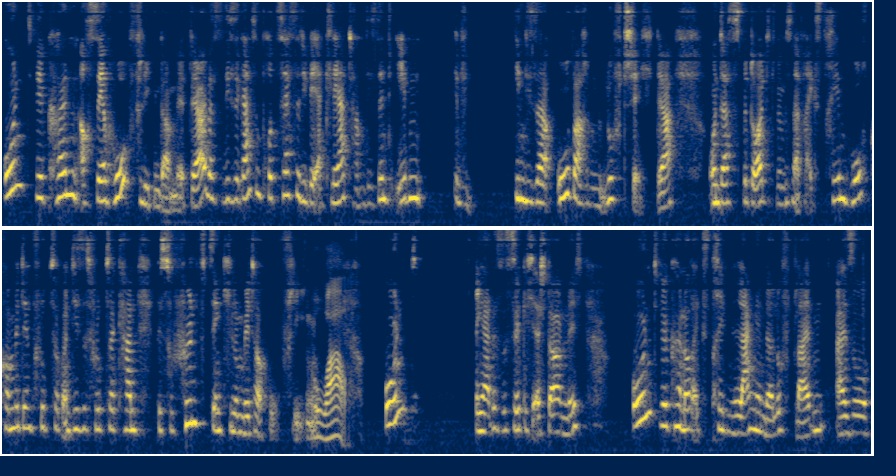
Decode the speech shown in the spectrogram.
Und wir können auch sehr hoch fliegen damit, ja. Das, diese ganzen Prozesse, die wir erklärt haben, die sind eben in dieser oberen Luftschicht, ja. Und das bedeutet, wir müssen einfach extrem hoch kommen mit dem Flugzeug und dieses Flugzeug kann bis zu 15 Kilometer hoch fliegen. Oh, wow. Und ja, das ist wirklich erstaunlich. Und wir können auch extrem lang in der Luft bleiben, also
